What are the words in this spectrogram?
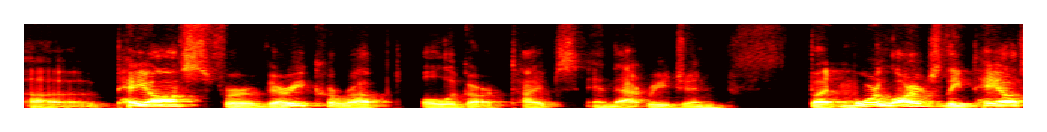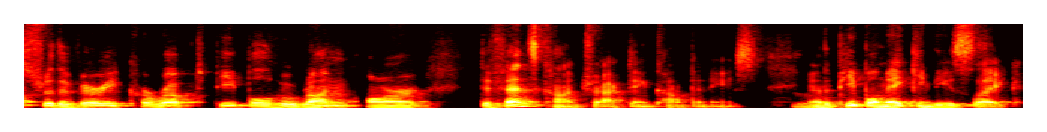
uh, payoffs for very corrupt oligarch types in that region, but more largely payoffs for the very corrupt people who run our defense contracting companies. You know, the people making these like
